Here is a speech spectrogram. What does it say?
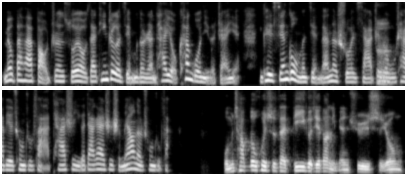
没有办法保证所有在听这个节目的人他有看过你的展演，你可以先跟我们简单的说一下这个无差别冲煮法，它是一个大概是什么样的冲煮法？我们差不多会是在第一个阶段里面去使用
